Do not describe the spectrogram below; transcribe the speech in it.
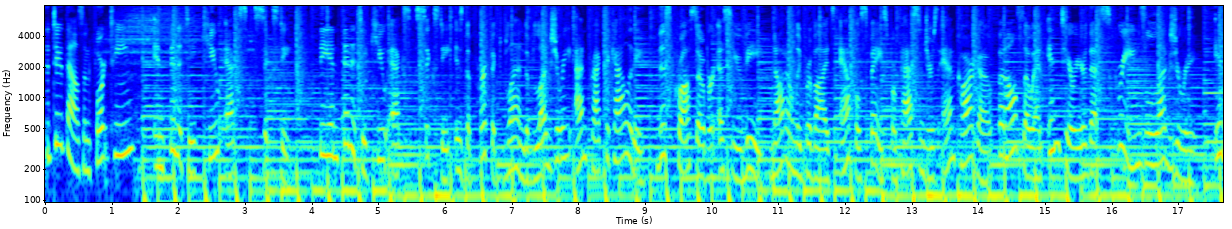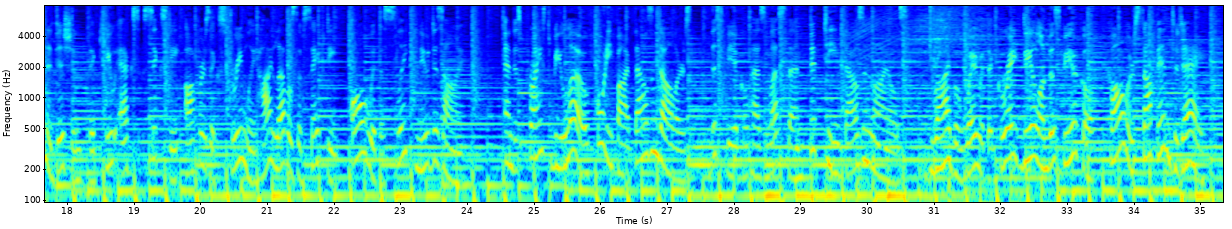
The 2014 Infiniti QX60. The Infiniti QX60 is the perfect blend of luxury and practicality. This crossover SUV not only provides ample space for passengers and cargo, but also an interior that screams luxury. In addition, the QX60 offers extremely high levels of safety, all with a sleek new design and is priced below $45,000. This vehicle has less than 15,000 miles. Drive away with a great deal on this vehicle. Call or stop in today.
